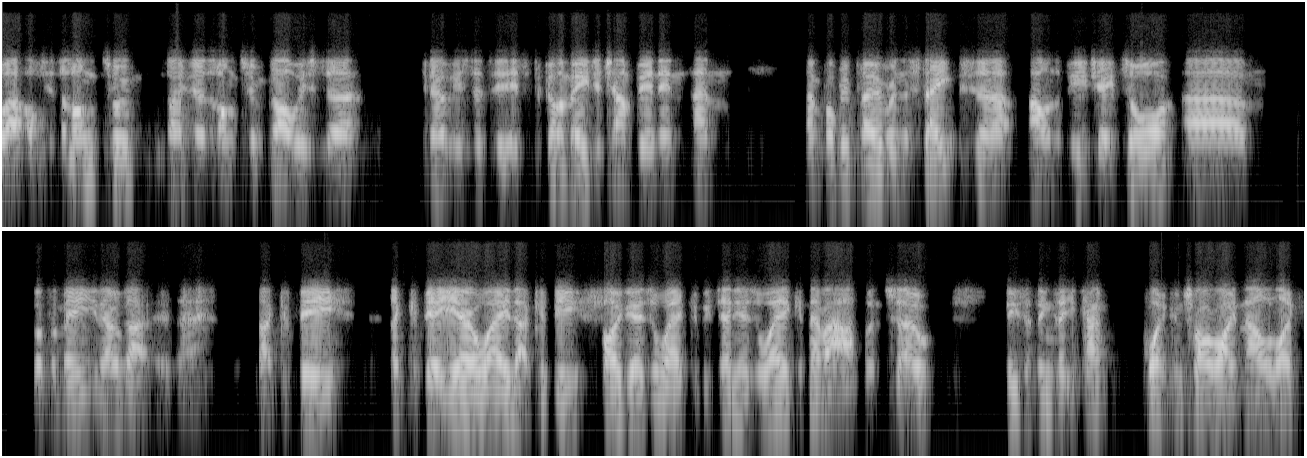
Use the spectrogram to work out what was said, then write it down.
uh, obviously, the long term, you know, the long term goal is to you know it's, is to become a major champion in, and and probably play over in the states uh, out on the PGA Tour. Um, but for me, you know that that could be that could be a year away, that could be five years away, it could be ten years away, it could never happen. So these are things that you can't quite control right now. All I can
